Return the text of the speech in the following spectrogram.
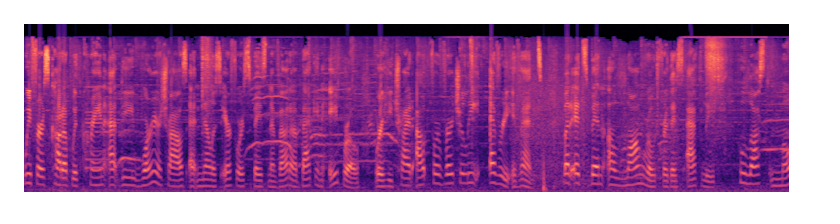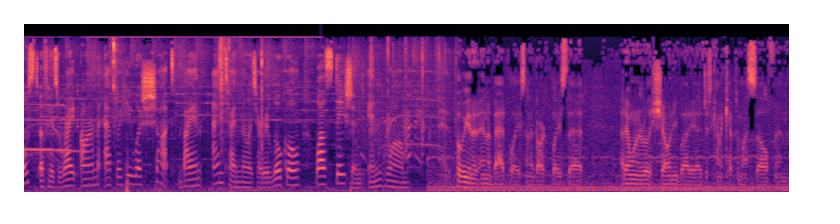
We first caught up with Crane at the Warrior Trials at Nellis Air Force Base, Nevada back in April, where he tried out for virtually every event. But it's been a long road for this athlete who lost most of his right arm after he was shot by an anti military local while stationed in Guam put me in a, in a bad place, in a dark place that I didn't want to really show anybody. I just kind of kept to myself, and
